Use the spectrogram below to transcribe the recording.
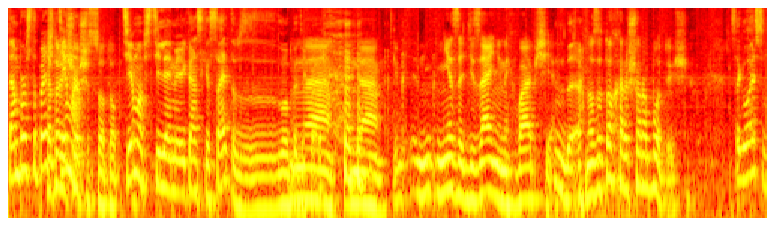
там просто, понимаешь, тема, еще 600 опций. тема в стиле американских сайтов. Вот Да, да. Не задизайненных вообще. Да. Но зато хорошо работающих. Согласен.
